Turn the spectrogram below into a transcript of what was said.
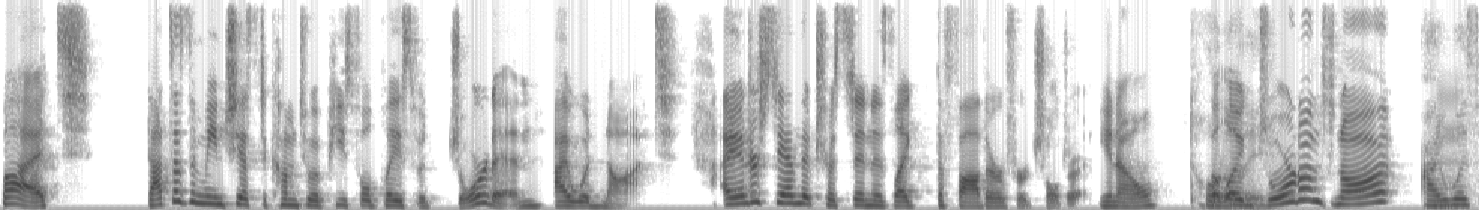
but that doesn't mean she has to come to a peaceful place with Jordyn. I would not. I understand that Tristan is like the father of her children, you know? Totally. But like Jordyn's not. I was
